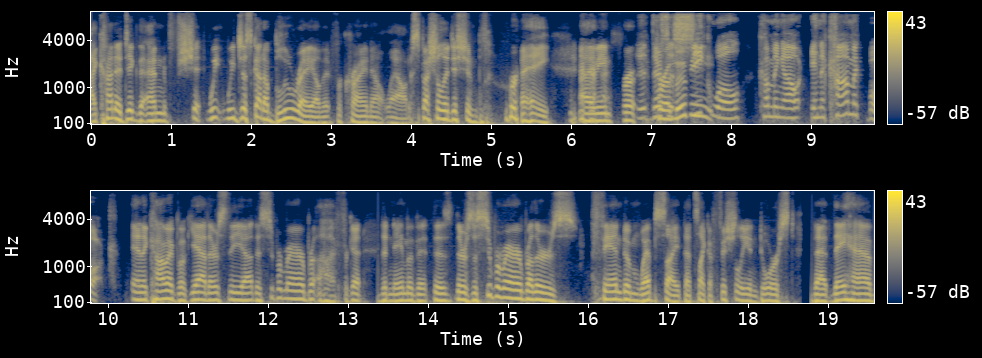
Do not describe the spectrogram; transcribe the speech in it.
I kind of dig that. And shit, we, we just got a Blu-ray of it for crying out loud, a special edition Blu-ray. I mean, for There's for a, a movie sequel coming out in a comic book. in the comic book, yeah, there's the uh, the Super Mario. Bro- oh, I forget the name of it. There's there's the Super Mario Brothers fandom website that's like officially endorsed that they have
